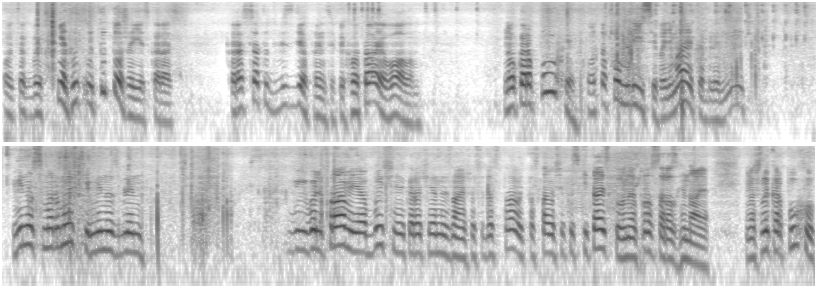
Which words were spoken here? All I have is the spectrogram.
От якби. Ні, тут, от тут теж є карась. Карася тут везде, в принципі, хватає валом. Но карпухи в такому лісі, понимаете, блін, і мінус мормишки, мінус, блін, і вольфрам і обичні, коротше, я не знаю, що сюди ставити. Поставиш якусь китайську, вона просто розгинає. Нашли карпуху,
